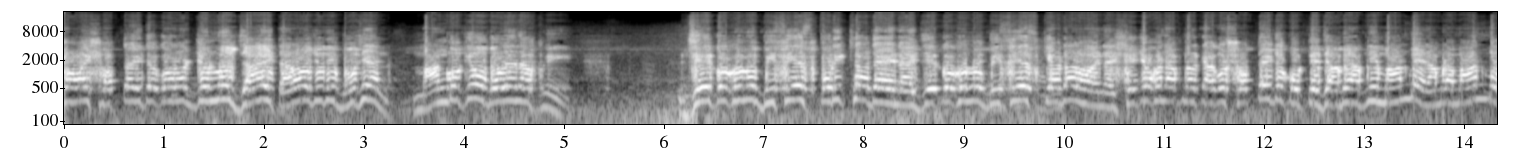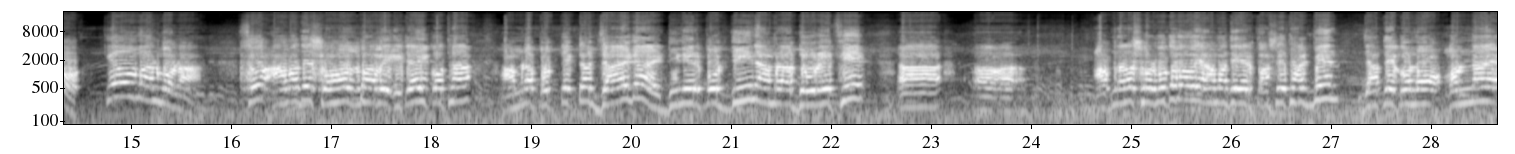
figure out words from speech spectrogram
সময় সপ্তাহিত করার জন্য যায়, তারাও যদি বুঝেন, মানবো কেউ বলেন আপনি। যে কখনো বিসিএস পরীক্ষা দেয় নাই, যে কখনো বিসিএস ক্যাডার হয় নাই, সে যখন আপনার কাগজ সত্যায়িত করতে যাবে, আপনি মানবেন, আমরা মানবো, কেউ মানবো না। তো আমাদের সহজভাবে এটাই কথা, আমরা প্রত্যেকটা জায়গায় দিনের পর দিন আমরা দৌড়েছি আপনারা সর্বতভাবে আমাদের পাশে থাকবেন, যাতে কোনো অন্যায়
